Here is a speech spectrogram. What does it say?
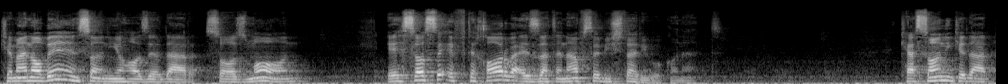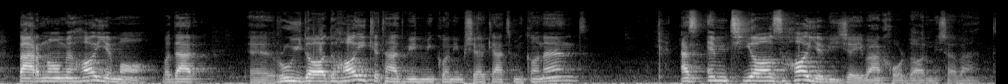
که منابع انسانی حاضر در سازمان احساس افتخار و عزت نفس بیشتری بکنند. کسانی که در برنامه های ما و در رویدادهایی که تدوین می‌کنیم شرکت می‌کنند از امتیازهای ویژه‌ای برخوردار می‌شوند.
